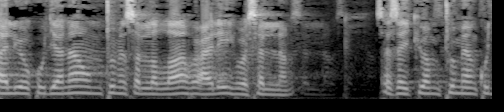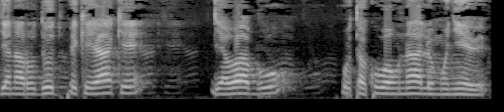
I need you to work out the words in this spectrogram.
aliyokuja nao mtume sallallahu alayhi wasallam. Sasa ikiwa mtume ankuja na rudud peke yake jawabu utakuwa unalo mwenyewe.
